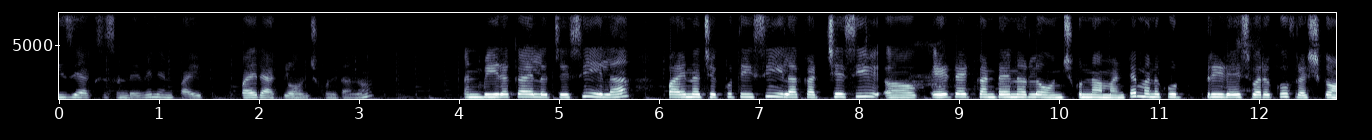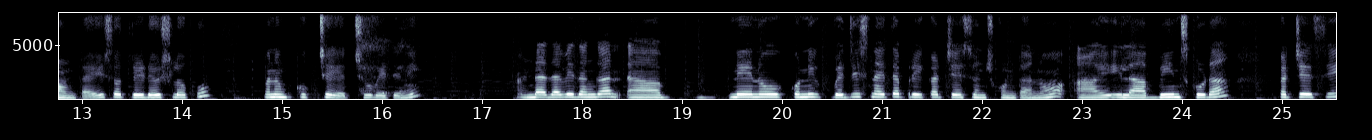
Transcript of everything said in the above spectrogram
ఈజీ యాక్సెస్ ఉండేవి. నేను పై పై ర్యాక్లో ఉంచుకుంటాను. అండ్ బీరకాయలు వచ్చేసి ఇలా పైన చెక్కు తీసి ఇలా కట్ చేసి ఎయిర్ టైట్ కంటైనర్లో ఉంచుకున్నామంటే మనకు త్రీ డేస్ వరకు ఫ్రెష్గా ఉంటాయి. సో త్రీ డేస్ లోపు మనం కుక్ చేయొచ్చు వీటిని. అండ్ అదేవిధంగా నేను కొన్ని వెజ్జెస్ని అయితే ప్రీ కట్ చేసి ఉంచుకుంటాను. ఇలా బీన్స్ కూడా కట్ చేసి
